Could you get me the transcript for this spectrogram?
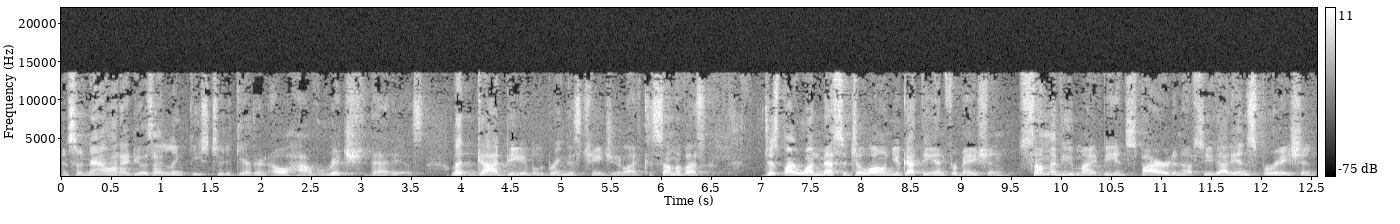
And so now what I do is I link these two together, and oh, how rich that is. Let God be able to bring this change in your life. Because some of us, just by one message alone, you got the information. Some of you might be inspired enough, so you got inspiration.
